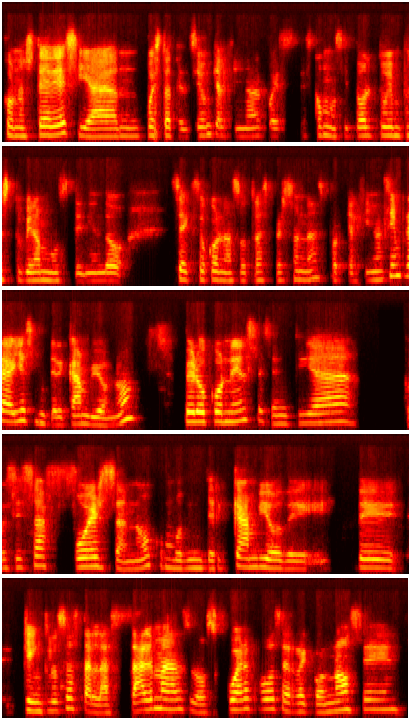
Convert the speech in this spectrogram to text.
con ustedes y han puesto atención que al final pues es como si todo el tiempo estuviéramos teniendo sexo con las otras personas, porque al final siempre hay ese intercambio, ¿no? Pero con él se sentía pues esa fuerza, ¿no? Como de intercambio, de, de que incluso hasta las almas, los cuerpos se reconocen,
